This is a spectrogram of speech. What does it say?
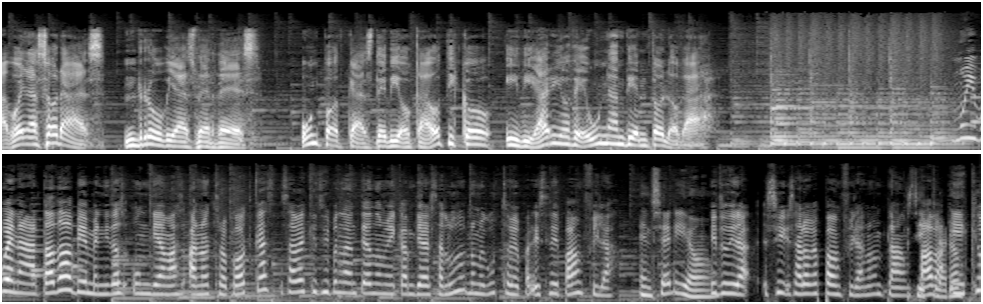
A buenas horas, rubias verdes. Un podcast de biocaótico y diario de una ambientóloga. Muy buenas a todos, bienvenidos un día más a nuestro podcast. ¿Sabes que estoy planteándome cambiar el saludo? No me gusta, me parece de pánfila. ¿En serio? Y tú dirás, sí, ¿sabes lo que es pánfila, no? En plan, Sí, pava. claro. Y es que,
